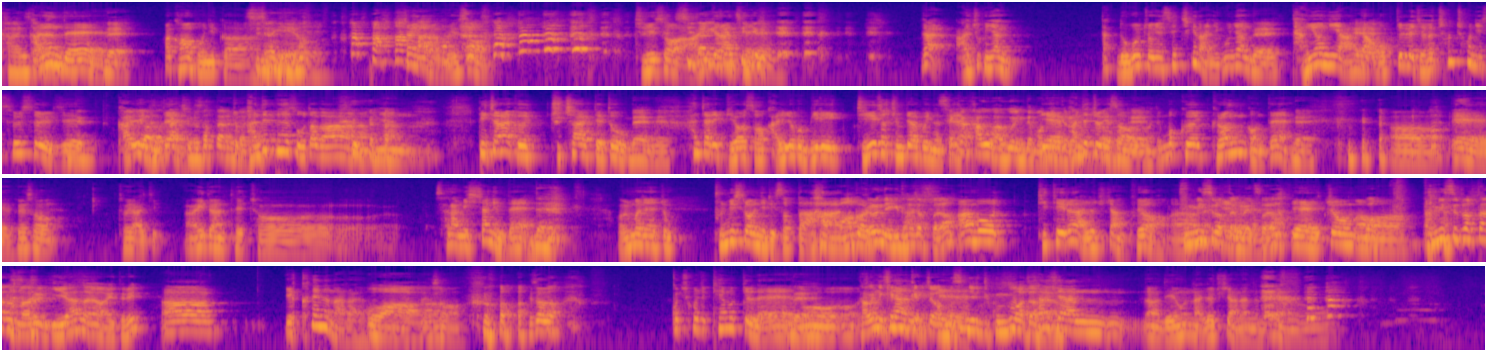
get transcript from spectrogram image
가는. 가는데, 네. 아, 가만 보니까. 시장이에요? 예, 시장이라고 해서. 뒤에서 아이들한테. 그러니까 아주 그냥 딱 노골적인 새치기는 아니고 그냥 네. 당연히 앞에 네. 없길래 제가 천천히 슬슬 이제 가고 있는데 좀. 반대편에서 오다가 그냥 그 있잖아 그 주차할 때도 네네. 한 자리 비어서 가려고 미리 뒤에서 준비하고 있는데 생각하고 가고 있는데 먼저 예 반대쪽에서 거. 네. 뭐그 그런 건데 네. 어, 예, 그래서 저희 아이, 아이들한테 저 사람이 시장인데 네. 얼마 전에 좀 불미스러운 일이 있었다 아, 걸 그런 얘기도 하셨어요? 아, 뭐 디테일은 알려주지 않고요. 아, 불미스럽다 예, 그랬어요? 예, 좀 어, 어, 불미스럽다는 말을 이해하나요, 아이들이? 아, 예, 큰애는 알아요. 와. 그래서 그래서 꼬치꼬치 캐묻길래 네. 뭐 어, 당연히 재밌겠죠. 예, 무슨 일인지 궁금하잖아요. 상세한 어, 내용은 알려주지 않았는데 어,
